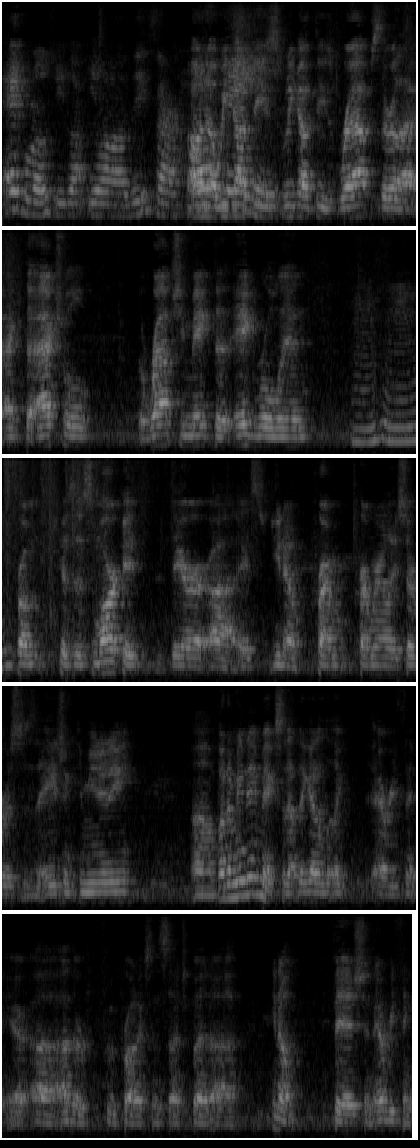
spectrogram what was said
egg rolls. You got you all. These are oh no, we got these we got these wraps. They're like the actual the wraps you make the egg roll in Mm-hmm. from because this market there uh, it's you know prim- primarily services the Asian community, um, but I mean they mix it up. They got like everything, uh, other food products and such, but uh, you know fish and everything.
